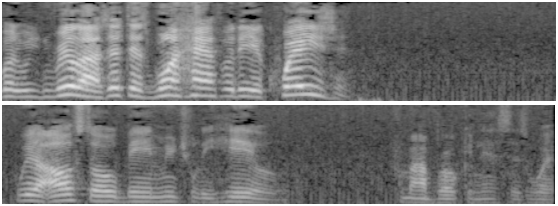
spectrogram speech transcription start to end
but we realize that that's one half of the equation. We are also being mutually healed from our brokenness as well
